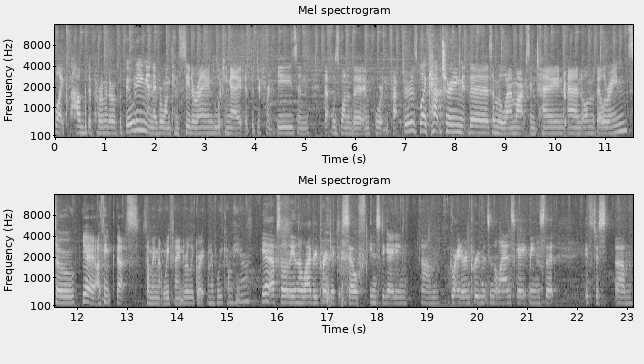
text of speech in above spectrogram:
like hug the perimeter of the building and everyone can sit around looking out at the different views and that was one of the important factors like capturing the some of the landmarks in town and on the Bellarine so yeah I think that's something that we find really great whenever we come here Yeah, absolutely. And the library project itself instigating um, greater improvements in the landscape means that it's just um,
